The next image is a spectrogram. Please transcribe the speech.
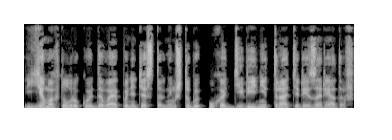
Я махнул рукой, давая понять остальным, чтобы уходили и не тратили зарядов,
